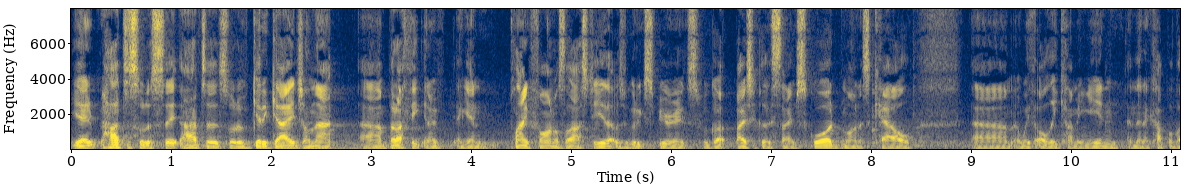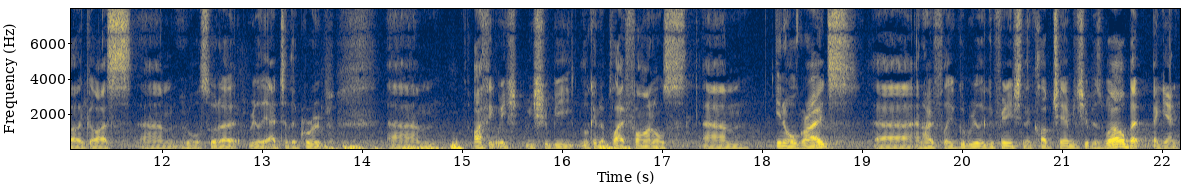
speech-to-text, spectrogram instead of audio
yeah, hard to sort of see, hard to sort of get a gauge on that. Um, but I think you know, again, playing finals last year, that was a good experience. We've got basically the same squad minus Cal, um, and with Ollie coming in, and then a couple of other guys um, who will sort of really add to the group. Um, I think we, sh- we should be looking to play finals um, in all grades, uh, and hopefully a good, really good finish in the club championship as well. But again,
